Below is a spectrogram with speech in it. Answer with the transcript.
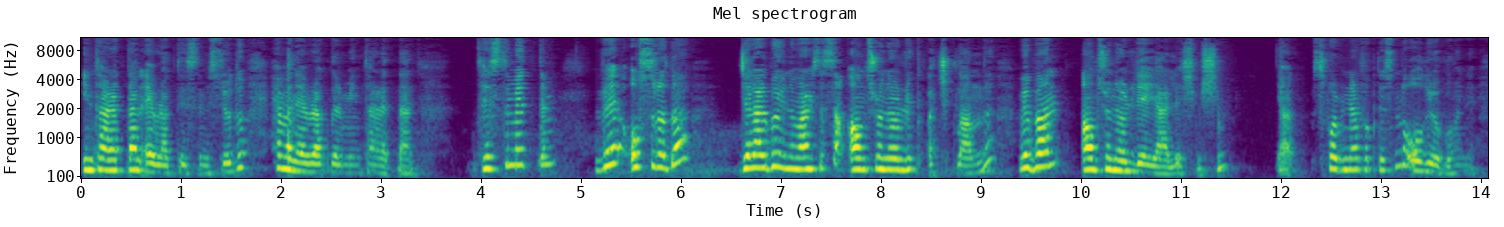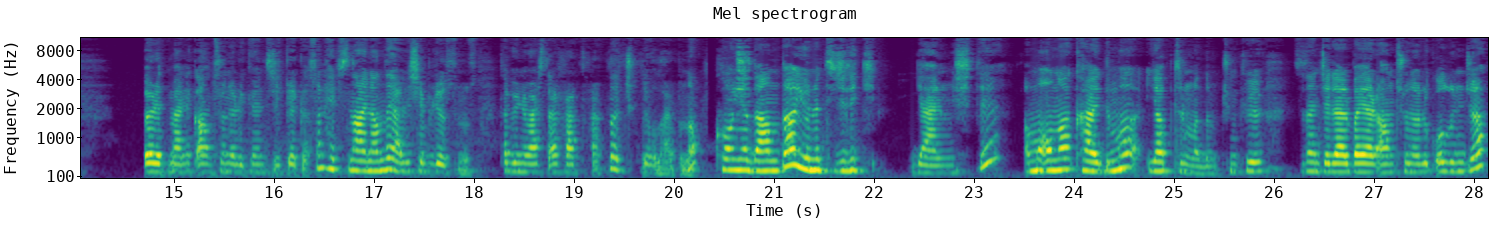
İnternetten evrak teslim istiyordu. Hemen evraklarımı internetten teslim ettim. Ve o sırada Celalbay Üniversitesi antrenörlük açıklandı. Ve ben antrenörlüğe yerleşmişim. Yani spor bilimleri fakültesinde oluyor bu hani. Öğretmenlik, antrenörlük, yöneticilik, rekreasyon hepsine aynı anda yerleşebiliyorsunuz. Tabii üniversiteler farklı farklı açıklıyorlar bunu. Konya'dan da yöneticilik gelmişti. Ama ona kaydımı yaptırmadım. Çünkü zaten Celal Bayar antrenörlük olunca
